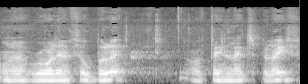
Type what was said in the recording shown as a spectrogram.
on a Royal Enfield Bullet, I've been led to believe.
